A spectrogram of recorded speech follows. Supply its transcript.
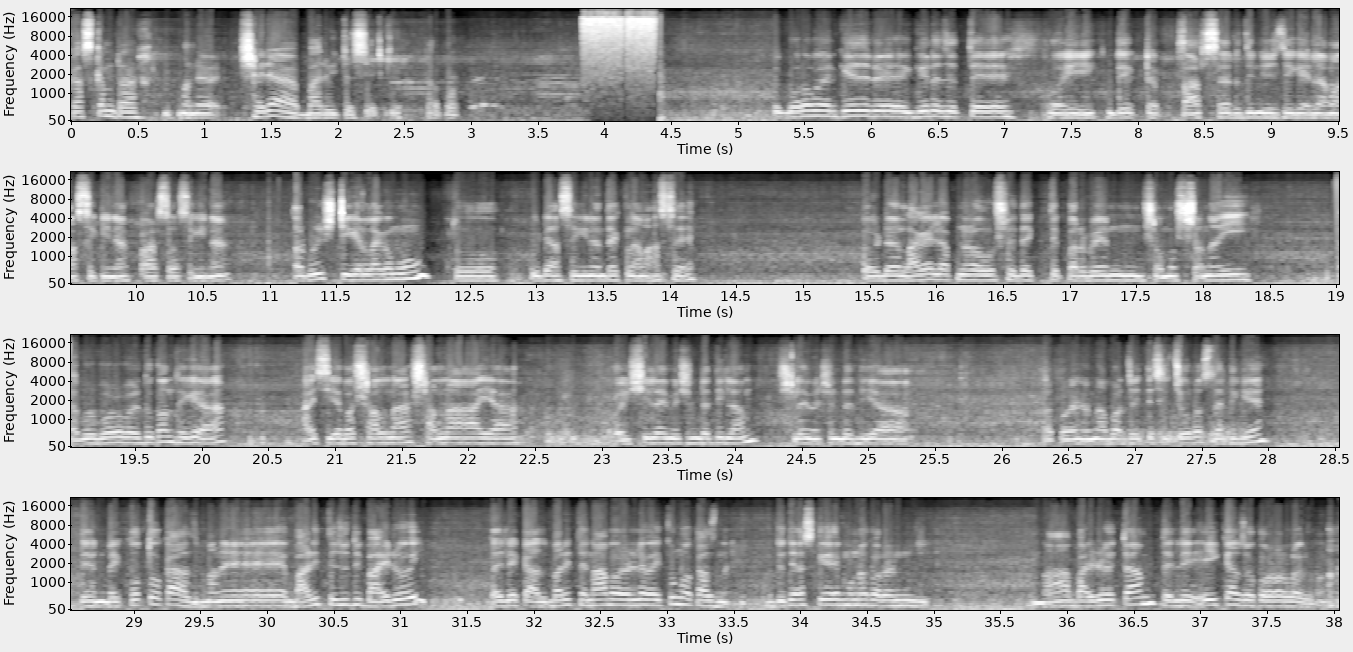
কাজ কামটা মানে সাইরা বার হইতেছে আর কি, তারপর। বড় ভাইয়ের যেতে ওই দু একটা পার্সের জিনিস দিয়ে গেলাম আছে কিনা পার্স আছে কিনা। তারপর স্টিকার লাগামু, তো ওইটা আছে কিনা দেখলাম, আছে। ওইটা লাগাইলে আপনারা অবশ্যই দেখতে পারবেন, সমস্যা নাই। তারপর বড় বড় দোকান থেকে আইসি আবার শালনা শালনা আয়া ওই সেলাই মেশিনটা দিলাম। সেলাই মেশিনটা দিয়া তারপর এখন আবার যাইতেছি চৌরাস্তার দিকে। দেখেন ভাই কত কাজ মানে বাড়িতে যদি বাইরে হই তাইলে কাজ বাড়িতে না বাইরে ভাই কোনো কাজ নাই। যদি আজকে মনে করেন না বাইরে হইতাম তাহলে এই কাজও করা লাগল না।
